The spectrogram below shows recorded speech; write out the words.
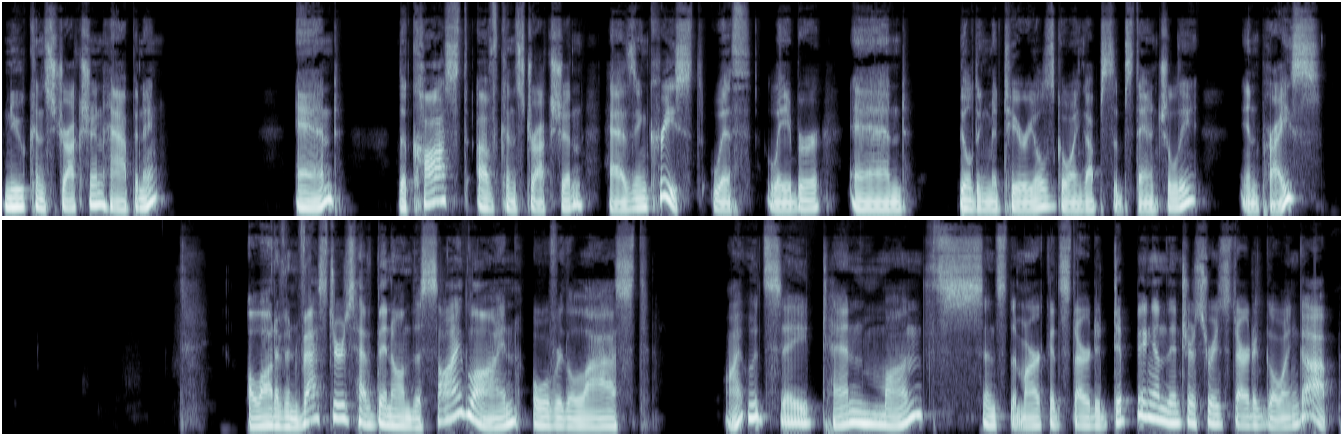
new construction happening, and the cost of construction has increased with labor and building materials going up substantially in price. A lot of investors have been on the sideline over the last, I would say, 10 months since the market started dipping and the interest rates started going up.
